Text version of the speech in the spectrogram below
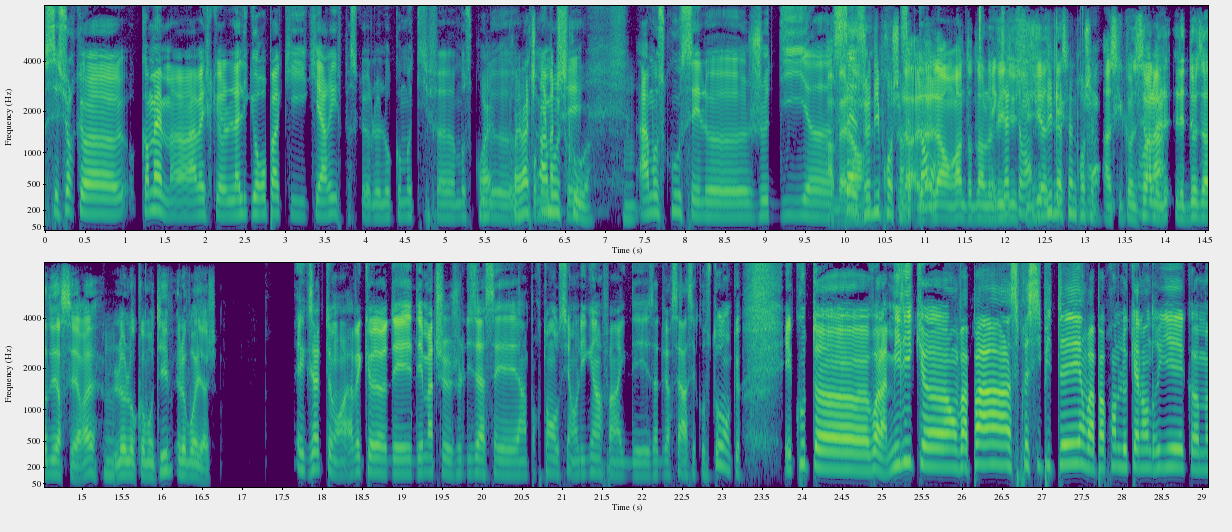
c'est sûr que, quand même, avec la Ligue Europa qui, arrive, parce que le locomotive Moscou, le premier match à Moscou. À Moscou, c'est le jeudi 16 ah ben jeudi prochain. Là, là, on rentre dans le vif du sujet. Jeudi de la semaine prochaine. En ce qui concerne les, deux adversaires, hein, mm. le locomotive et le voyage. Exactement, avec euh, des, matchs, je le disais, assez importants aussi en Ligue 1, enfin avec des adversaires assez costauds. Donc, euh, écoute, euh, voilà, Milik, on va pas se précipiter, on va pas prendre le calendrier comme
